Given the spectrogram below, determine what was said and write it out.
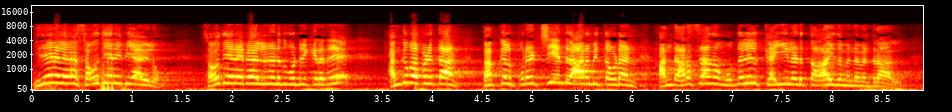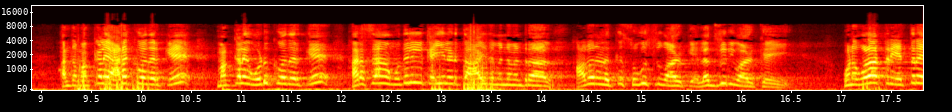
இதே நிலைதான் சவுதி அரேபியாவிலும். சவுதி அரேபியாவில் நடந்து கொண்டிருக்கிறது? அங்கும் அப்படித்தான் மக்கள் புரட்சி என்று ஆரம்பித்தவுடன் அந்த அரசாங்கம் முதலில் கையில் எடுத்த ஆயுதம் என்னவென்றால் அந்த மக்களை அடக்குவதற்கு மக்களை ஒடுக்குவதற்கு அரசாங்கம் முதலில் கையில் எடுத்த ஆயுதம் என்னவென்றால் அவர்களுக்கு சொகுசு வாழ்க்கை லக்ஸுரி வாழ்க்கை. உனக்கு உலகத்தில் எத்தனை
